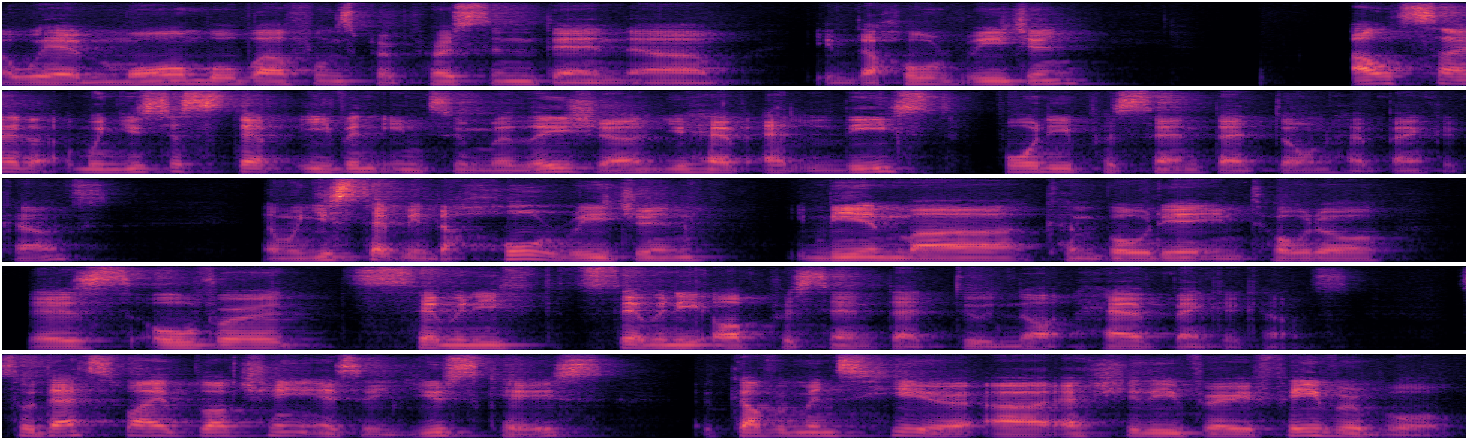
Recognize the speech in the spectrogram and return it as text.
Uh, we have more mobile phones per person than uh, in the whole region. Outside, when you just step even into Malaysia, you have at least 40% that don't have bank accounts. And when you step in the whole region, Myanmar, Cambodia in total, there's over 70, 70 odd percent that do not have bank accounts. So that's why blockchain as a use case, governments here are actually very favorable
